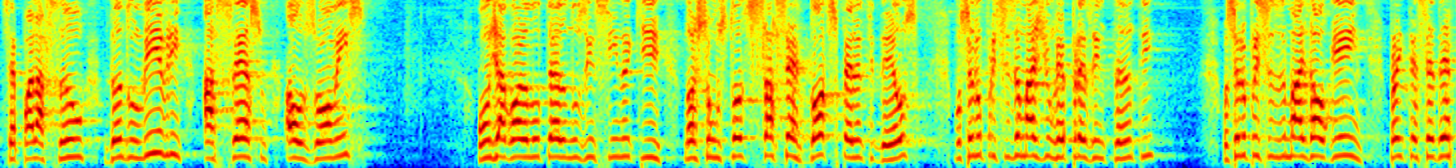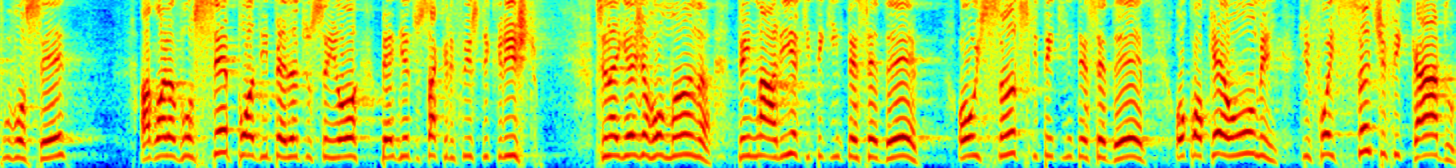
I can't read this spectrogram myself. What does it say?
separação, dando livre acesso aos homens Onde agora Lutero nos ensina que nós somos todos sacerdotes perante Deus. Você não precisa mais de um representante. Você não precisa de mais alguém para interceder por você. Agora você pode ir perante o Senhor mediante o sacrifício de Cristo. Se na igreja romana tem Maria que tem que interceder, ou os santos que tem que interceder, ou qualquer homem que foi santificado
